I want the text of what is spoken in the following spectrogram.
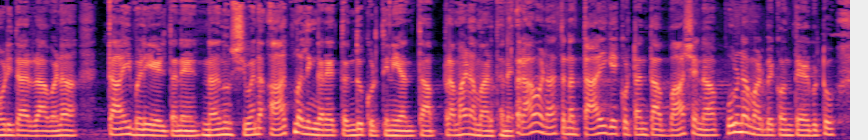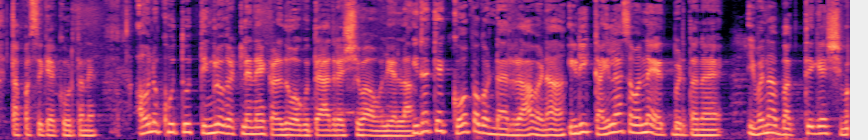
ನೋಡಿದ ರಾವಣ ತಾಯಿ ಬಳಿ ಹೇಳ್ತಾನೆ, ನಾನು ಶಿವನ ಆತ್ಮಲಿಂಗನೆ ತಂದು ಕೊಡ್ತೀನಿ ಅಂತ ಪ್ರಮಾಣ ಮಾಡ್ತಾನೆ. ರಾವಣ ತನ್ನ ತಾಯಿಗೆ ಕೊಟ್ಟಂತ ಭಾಷೆನ ಪೂರ್ಣ ಮಾಡ್ಬೇಕು ಅಂತ ಹೇಳ್ಬಿಟ್ಟು ತಪಸ್ಸಿಗೆ ಕೂರ್ತಾನೆ. ಅವನು ಕೂತು ತಿಂಗಳುಗಟ್ಲೆನೆ ಕಳೆದು ಹೋಗುತ್ತೆ, ಆದ್ರೆ ಶಿವ ಉಲಿಯಲ್ಲ ಇದಕ್ಕೆ ಕೋಪಗೊಂಡ ರಾವಣ ಇಡೀ ಕೈಲಾಸವನ್ನೇ ಎತ್ಬಿಡ್ತಾನೆ. ಇವನ ಭಕ್ತಿಗೆ ಶಿವ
